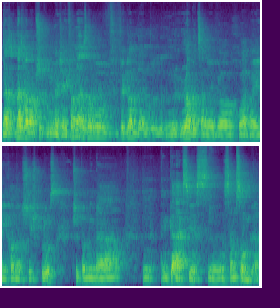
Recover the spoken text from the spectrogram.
nazwa ma przypominać iPhone, a znowu wyglądem logo całego Huawei Honor 6 Plus przypomina Galaxy z Samsunga.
